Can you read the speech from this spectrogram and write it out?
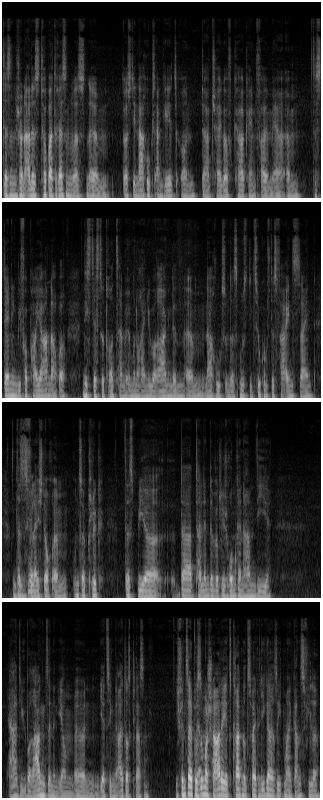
Das sind schon alles Top-Adressen, was, ähm, was den Nachwuchs angeht. Und da hat Schalke auf gar keinen Fall mehr ähm, das Standing wie vor ein paar Jahren, aber nichtsdestotrotz haben wir immer noch einen überragenden ähm, Nachwuchs und das muss die Zukunft des Vereins sein. Und das ist ja. vielleicht auch ähm, unser Glück, dass wir da Talente wirklich rumrennen haben, die ja, die überragend sind in ihrem äh, jetzigen Altersklassen. Ich finde es halt bloß ja. immer schade, jetzt gerade in der zweiten Liga sieht man halt ganz viele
